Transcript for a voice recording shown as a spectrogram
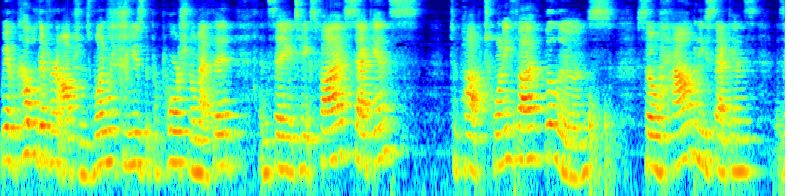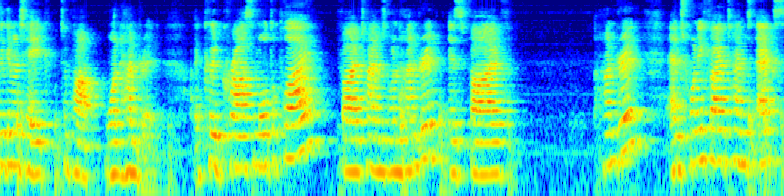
we have a couple different options. One, we can use the proportional method and saying it takes five seconds to pop 25 balloons. So how many seconds is it going to take to pop 100? I could cross multiply. 5 times 100 is 500. And 25 times x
